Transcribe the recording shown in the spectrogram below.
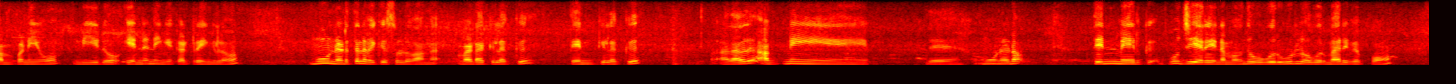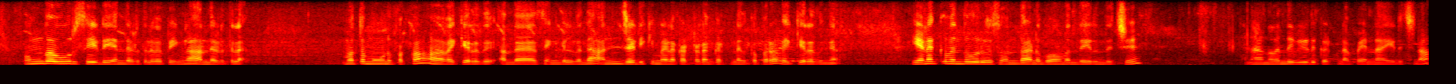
கம்பெனியோ வீடோ என்ன நீங்கள் கட்டுறீங்களோ மூணு இடத்துல வைக்க சொல்லுவாங்க. வடகிழக்கு தென்கிழக்கு அதாவது அக்னி மூணு இடம். தென்மேற்கு பூஜை அறை நம்ம வந்து ஒவ்வொரு ஊரில் ஒவ்வொரு மாதிரி வைப்போம். உங்கள் ஊர் சைடு எந்த இடத்துல வைப்பீங்களோ அந்த இடத்துல. மொத்தம் மூணு பக்கம் வைக்கிறது. அந்த செங்கல் வந்து அஞ்சு அடிக்கு மேலே கட்டடம் கட்டினதுக்கப்புறம் வைக்கிறதுங்க. எனக்கு வந்து ஒரு சொந்த அனுபவம் வந்து இருந்துச்சு. நாங்கள் வந்து வீடு கட்டினப்ப என்ன ஆயிடுச்சுன்னா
